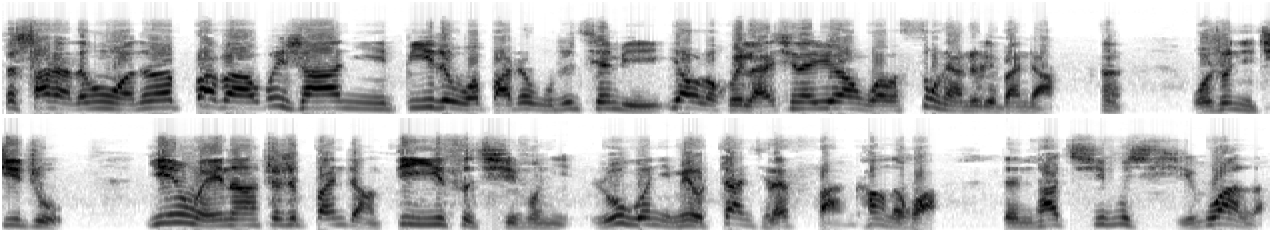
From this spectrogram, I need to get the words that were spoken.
他傻傻地问我：“他说爸爸，为啥你逼着我把这五支铅笔要了回来，现在又让我送两支给班长？”哼，我说你记住，因为呢，这是班长第一次欺负你。如果你没有站起来反抗的话，等他欺负习惯了，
